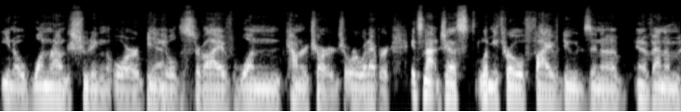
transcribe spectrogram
you know one round of shooting or being yeah. able to survive one counter charge or whatever it's not just let me throw five dudes in a in a venom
